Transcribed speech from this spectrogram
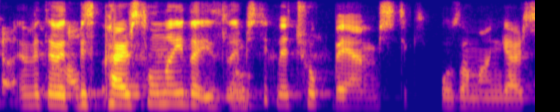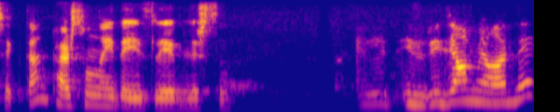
yani. Evet evet biz Persona'yı da izlemiştik ve çok beğenmiştik o zaman gerçekten. Persona'yı da izleyebilirsin. Evet, izleyeceğim yani.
